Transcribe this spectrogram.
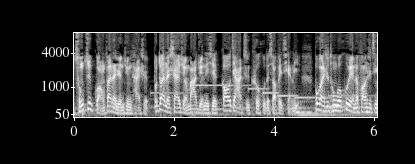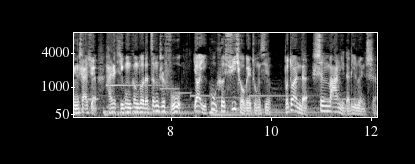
从最广泛的人群开始，不断的筛选挖掘那些高价值客户的消费潜力。不管是通过会员的方式进行筛选，还是提供更多的增值服务，要以顾客需求为中心。不断的深挖你的利润池。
